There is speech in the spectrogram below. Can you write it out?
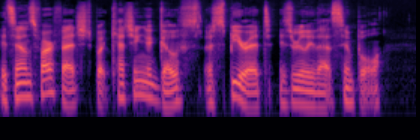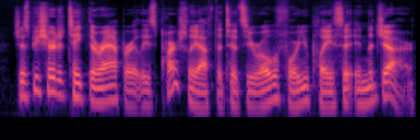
It sounds far fetched, but catching a ghost, a spirit, is really that simple. Just be sure to take the wrapper at least partially off the Tootsie Roll before you place it in the jar.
